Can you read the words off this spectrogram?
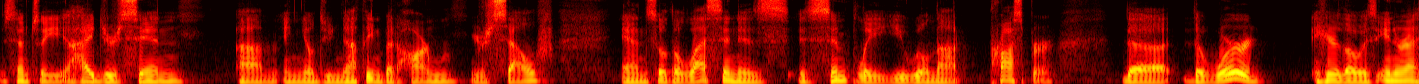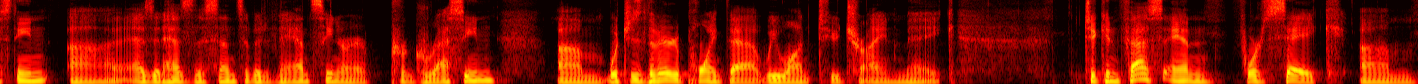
essentially, hide your sin, um, and you'll do nothing but harm yourself. And so the lesson is is simply you will not prosper. the The word here, though, is interesting uh, as it has the sense of advancing or progressing, um, which is the very point that we want to try and make. To confess and forsake, um,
